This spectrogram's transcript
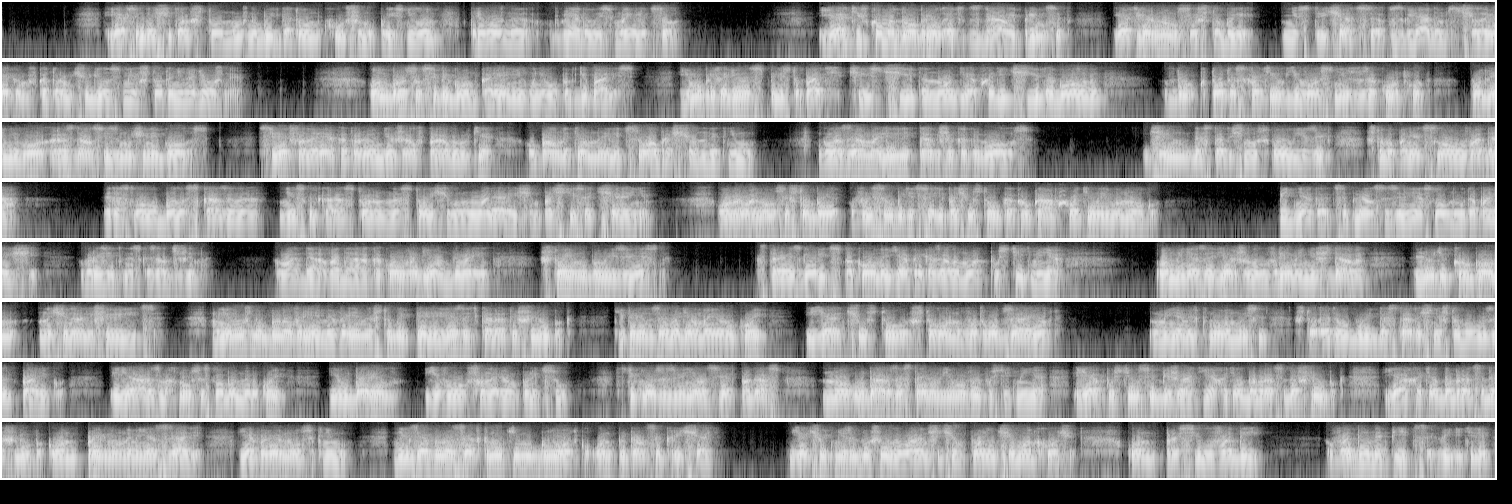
«Я всегда считал, что нужно быть готовым к худшему», — пояснил он, тревожно вглядываясь в мое лицо. Я кивком одобрил этот здравый принцип и отвернулся, чтобы не встречаться взглядом с человеком, в котором чудилось мне что-то ненадежное. Он бросился бегом, колени у него подгибались. Ему приходилось переступать через чьи-то ноги, обходить чьи-то головы. Вдруг кто-то схватил его снизу за куртку, подле него раздался измученный голос. Свет фонаря, который он держал в правой руке, упал на темное лицо, обращенное к нему. Глаза молили так же, как и голос. Джин достаточно усвоил язык, чтобы понять слово «вода», это слово было сказано несколько раз тоном настойчивым, умоляющим, почти с отчаянием. Он рванулся, чтобы высвободиться, и почувствовал, как рука обхватила его ногу. «Бедняга цеплялся за меня, словно утопающий», — выразительно сказал Джим. «Вода, вода, о какой воде он говорил? Что ему было известно?» Стараясь говорить спокойно, я приказал ему отпустить меня. Он меня задерживал, время не ждало, люди кругом начинали шевелиться. Мне нужно было время, время, чтобы перерезать канаты шлюпок. Теперь он завладел моей рукой, и я чувствовал, что он вот-вот заорет. У меня мелькнула мысль, что этого будет достаточно, чтобы вызвать панику, и я размахнулся свободной рукой и ударил его фонарем по лицу. Стекло зазвенело, свет погас, но удар заставил его выпустить меня, и я опустился бежать. Я хотел добраться до шлюпок. Я хотел добраться до шлюпок. Он прыгнул на меня сзади. Я повернулся к нему. Нельзя было заткнуть ему глотку. Он пытался кричать. Я чуть не задушил его раньше, чем понял, чего он хочет. Он просил воды. Воды напиться. Видите ли,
